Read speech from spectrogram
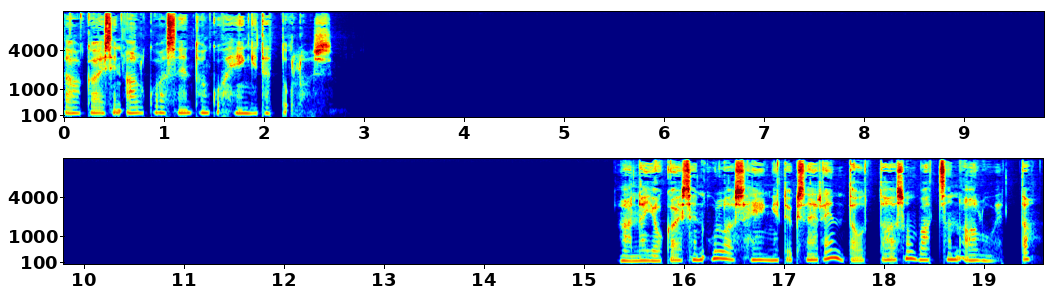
takaisin alkuasentoon, kun hengität ulos. Anna jokaisen uloshengityksen rentouttaa sun vatsan aluetta.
